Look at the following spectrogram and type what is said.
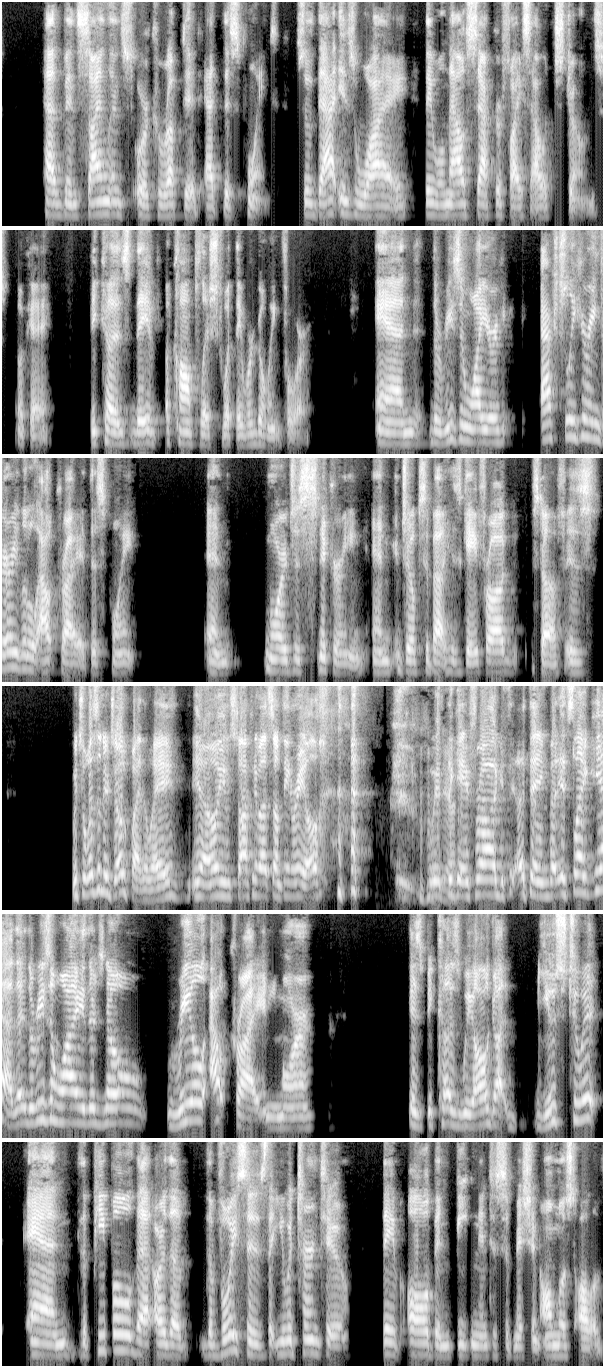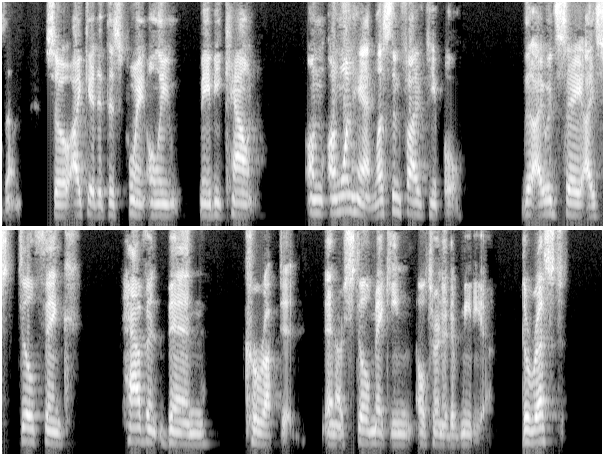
have been silenced or corrupted at this point. So that is why they will now sacrifice Alex Jones. Okay. Because they've accomplished what they were going for. And the reason why you're actually hearing very little outcry at this point and more just snickering and jokes about his gay frog stuff is which wasn't a joke, by the way. You know, he was talking about something real with yeah. the gay frog uh, thing. But it's like, yeah, the, the reason why there's no real outcry anymore is because we all got used to it and the people that are the the voices that you would turn to they've all been beaten into submission almost all of them so i could at this point only maybe count on on one hand less than 5 people that I would say I still think haven't been corrupted and are still making alternative media. The rest,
